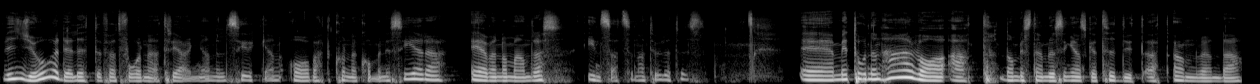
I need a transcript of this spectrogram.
Vi gör det lite för att få den här triangeln eller cirkeln av att kunna kommunicera även de andras insatser naturligtvis. Eh, metoden här var att de bestämde sig ganska tidigt att använda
